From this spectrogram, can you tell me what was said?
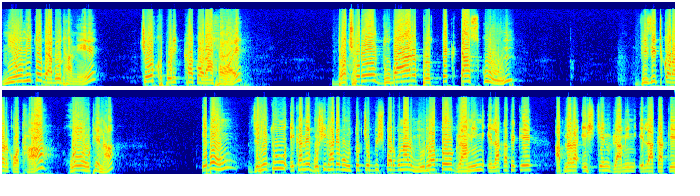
নিয়মিত ব্যবধানে চোখ পরীক্ষা করা হয়। বছরে দুবার প্রত্যেকটা স্কুল ভিজিট করার কথা হয়ে ওঠে না। এবং যেহেতু এখানে বসিরহাট এবং উত্তর চব্বিশ পরগনার মূলত গ্রামীণ এলাকা থেকে আপনারা এসছেন, গ্রামীণ এলাকাকে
